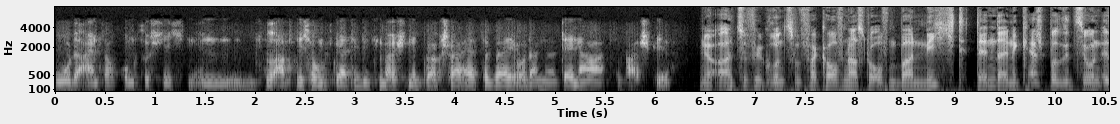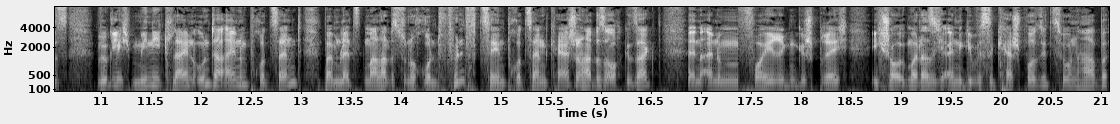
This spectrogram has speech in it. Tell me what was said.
oder einfach umzuschichten in so Absicherungswerte wie zum Beispiel eine Berkshire Hathaway oder eine Dana zum Beispiel. Ja, allzu viel Grund zum Verkaufen hast du offenbar nicht, denn deine Cash-Position ist wirklich mini klein unter einem Prozent. Beim letzten Mal hattest du noch rund 15 Prozent Cash und hattest auch gesagt in einem vorherigen Gespräch, ich schaue immer, dass ich eine gewisse Cash-Position habe.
